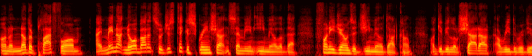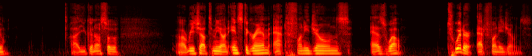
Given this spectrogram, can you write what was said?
on another platform, I may not know about it, so just take a screenshot and send me an email of that. funnyjones at gmail.com. I'll give you a little shout out. I'll read the review. Uh, you can also uh, reach out to me on Instagram at funnyjones as well. Twitter at funnyjones.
